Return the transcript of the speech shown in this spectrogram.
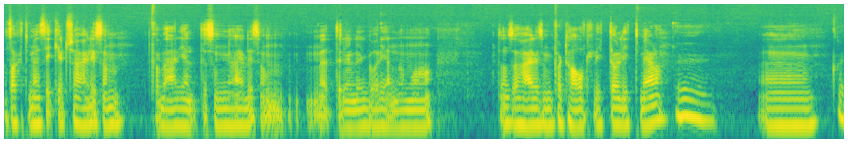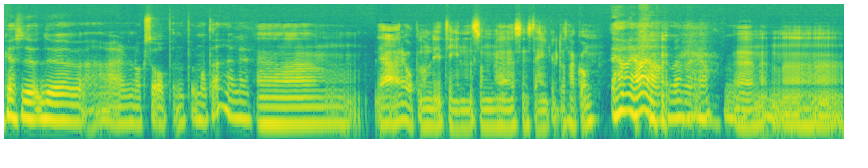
Og sakte, men sikkert så har jeg liksom For hver jente som jeg liksom møter eller går igjennom, og sånn, så har jeg liksom fortalt litt og litt mer, da. Mm. Eh, Ok, Så du, du er nokså åpen, på en måte? Eller? Uh, jeg er åpen om de tingene som jeg syns det er enkelt å snakke om. Ja, ja, ja. Men, ja. Mm. uh, men uh,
